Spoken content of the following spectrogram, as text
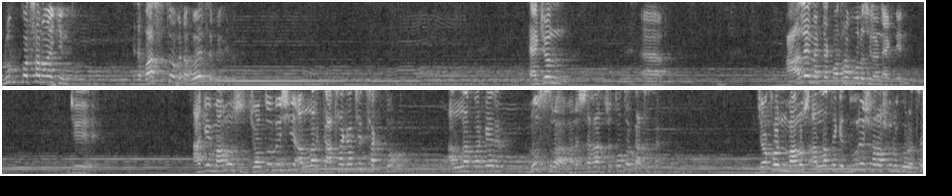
রূপকথা নয় কিন্তু। এটা বাস্তব, এটা হয়েছে পৃথিবীতে। একজন আলেম একটা কথা বলেছিলেন একদিন, যে আগে মানুষ যত বেশি আল্লাহর কাছাকাছি থাকতো, আল্লাহ পাকের নুসরা মানে সাহায্য তত কাছে থাকতো। যখন মানুষ আল্লাহ থেকে দূরে সরা শুরু করেছে,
